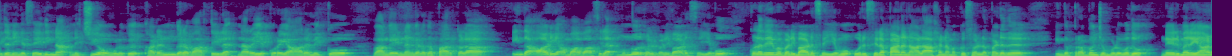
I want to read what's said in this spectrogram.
இதை நீங்கள் செய்தீங்கன்னா நிச்சயம் உங்களுக்கு கடன்கிற வார்த்தையில் நிறைய குறைய ஆரம்பிக்கும். வாங்க என்னங்கிறத பார்க்கலாம். இந்த ஆடி அமாவாசையில் முன்னோர்கள் வழிபாடு செய்யவும் குலதெய்வ வழிபாடு செய்யவும் ஒரு சிறப்பான நாளாக நமக்கு சொல்லப்படுது. இந்த பிரபஞ்சம் முழுவதும் நேர்மறையான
